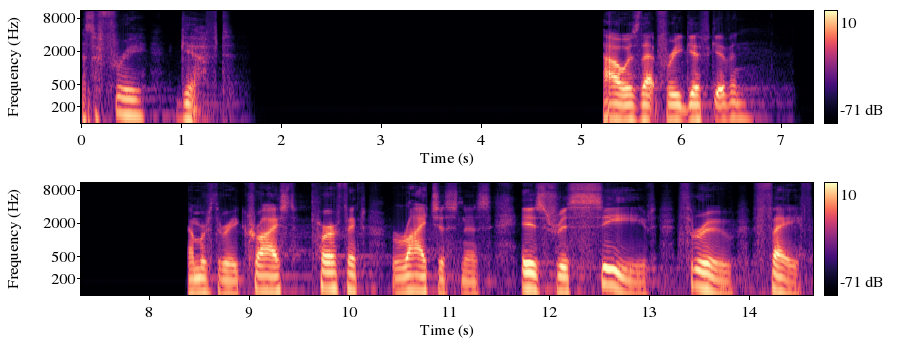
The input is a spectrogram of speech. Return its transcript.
As a free gift. How is that free gift given? Number three, Christ's perfect righteousness is received through faith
